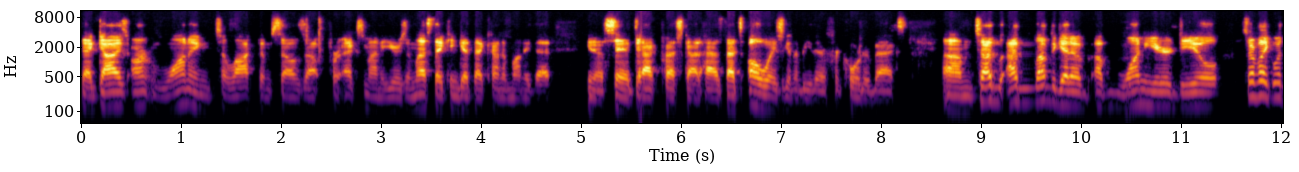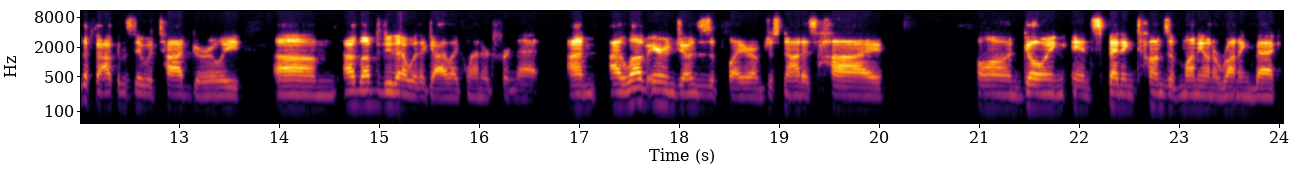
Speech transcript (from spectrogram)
That guys aren't wanting to lock themselves up for X amount of years unless they can get that kind of money that, you know, say a Dak Prescott has. That's always going to be there for quarterbacks. Um, so I'd, I'd love to get a, a one year deal, sort of like what the Falcons did with Todd Gurley. Um, I'd love to do that with a guy like Leonard Fournette. I'm I love Aaron Jones as a player. I'm just not as high on going and spending tons of money on a running back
